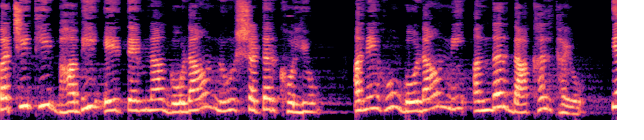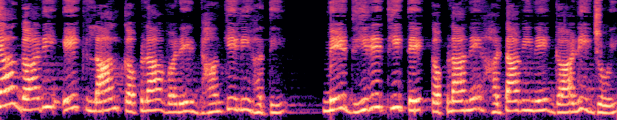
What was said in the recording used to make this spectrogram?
પછીથી ભાભી એ તેમના ગોડાઉનનું શટર ખોલ્યું અને હું ગોડાઉનની અંદર દાખલ થયો. ત્યાં ગાડી એક લાલ કપડા વડે ઢાંકેલી હતી. મેં ધીરેથી તે કપડાને હટાવીને ગાડી જોઈ.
